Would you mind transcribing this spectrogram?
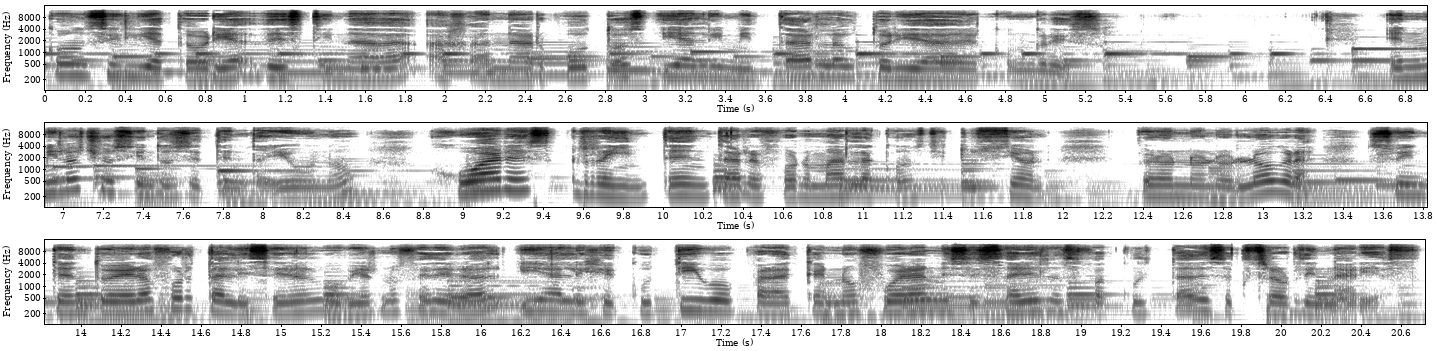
conciliatoria destinada a ganar votos y a limitar la autoridad del Congreso. En 1871, Juárez reintenta reformar la Constitución, pero no lo logra. Su intento era fortalecer al gobierno federal y al Ejecutivo para que no fueran necesarias las facultades extraordinarias.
